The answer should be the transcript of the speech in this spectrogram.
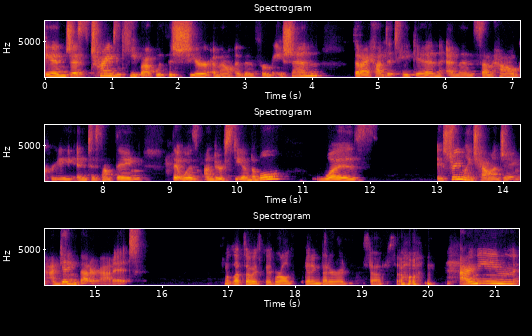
And just trying to keep up with the sheer amount of information that I had to take in and then somehow create into something that was understandable was extremely challenging. I'm getting better at it. Well, that's always good. We're all getting better at stuff. So, I mean,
